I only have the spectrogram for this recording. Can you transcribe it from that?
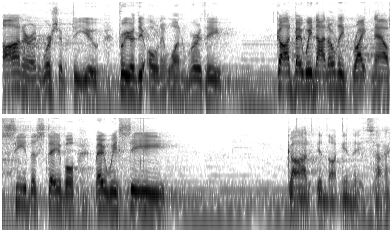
honor and worship to you, for you're the only one worthy. God, may we not only right now see the stable, may we see God in the, in the inside.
